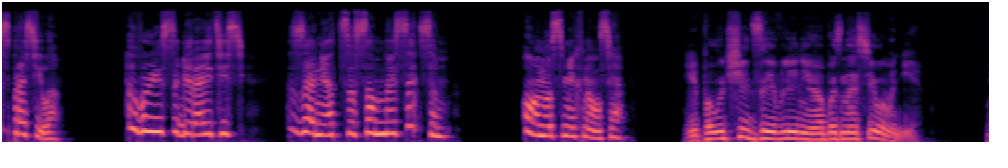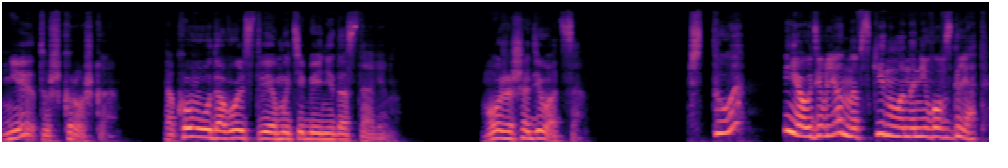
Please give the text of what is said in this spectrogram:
спросила. «Вы собираетесь заняться со мной сексом?» Он усмехнулся. «И получить заявление об изнасиловании? Нет уж, крошка. Такого удовольствия мы тебе не доставим. Можешь одеваться». «Что?» Я удивленно вскинула на него взгляд.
